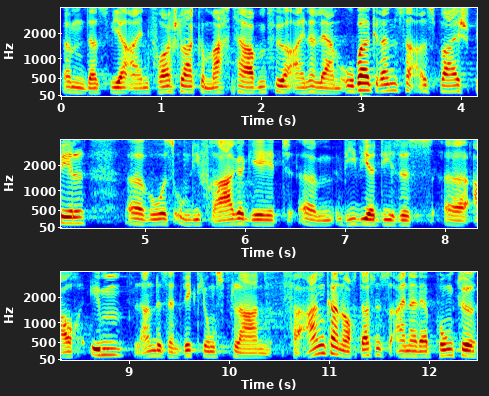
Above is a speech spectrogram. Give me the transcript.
dass wir einen Vorschlag gemacht haben für eine Lärmobergrenze als Beispiel, wo es um die Frage geht, ähm, wie wir dieses auch im Landesentwicklungsplan verankern. Auch das ist einer der Punkte,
